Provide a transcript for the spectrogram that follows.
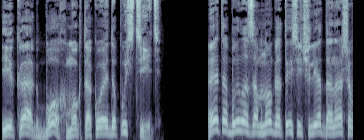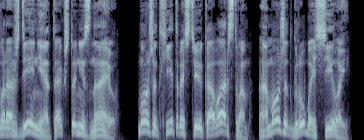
И как бог мог такое допустить? Это было за много тысяч лет до нашего рождения, так что не знаю. Может, хитростью и коварством, а может, грубой силой.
